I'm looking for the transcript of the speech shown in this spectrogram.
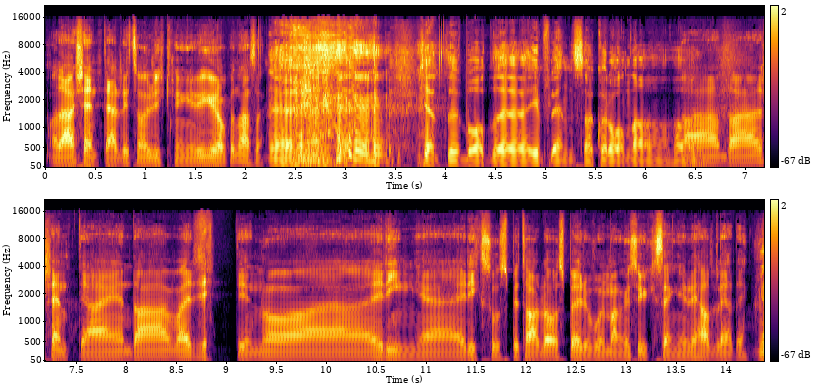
Og der kjente jeg litt sånn rykninger i kroppen, altså. Kjente du både influensa, korona og Da, da kjente jeg Da var jeg rett inn og eh, ringe Rikshospitalet og spørre hvor mange sykesenger de hadde ledig.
